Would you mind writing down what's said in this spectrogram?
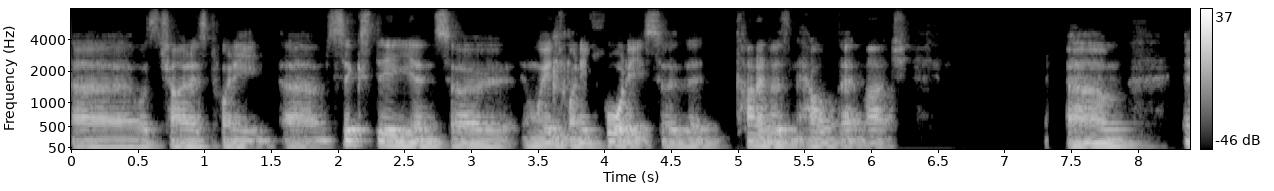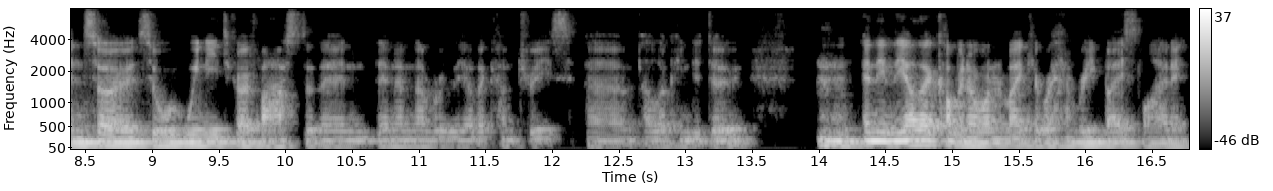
uh, was China's 2060, um, and so and we're 2040. So that kind of doesn't help that much. Um, and so, so we need to go faster than than a number of the other countries um, are looking to do. and then the other comment I want to make around rebaselining.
